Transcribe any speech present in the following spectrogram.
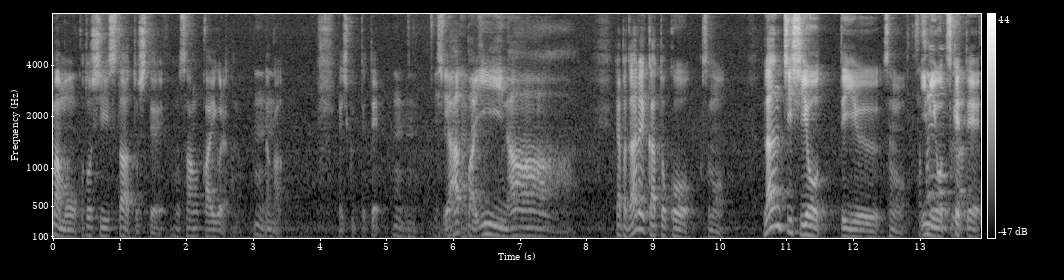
まあもう今年スタートしてもう3回ぐらいかな、うんうん。なんか飯食ってて。うんうん。やっぱいいいなあやっぱ誰かとこうそのランチしようっていうその意味をつけて。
